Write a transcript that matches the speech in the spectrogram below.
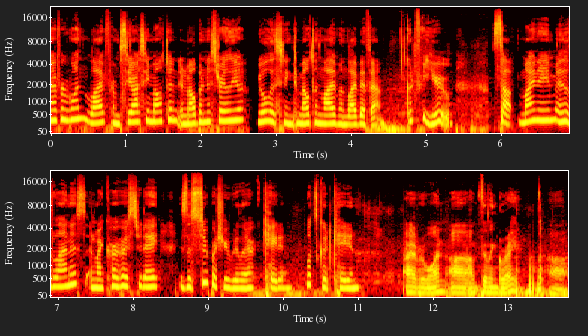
everyone, live from CRC Melton in Melbourne, Australia. You're listening to Melton Live on Live FM. Good for you. Sup, my name is Lannis, and my co-host today is the super tubular Caden. What's good, Caden? Hi everyone, uh, I'm feeling great. Uh,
